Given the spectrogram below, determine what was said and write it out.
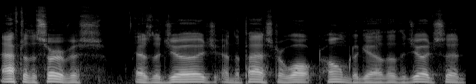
After the service, as the judge and the pastor walked home together, the judge said,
